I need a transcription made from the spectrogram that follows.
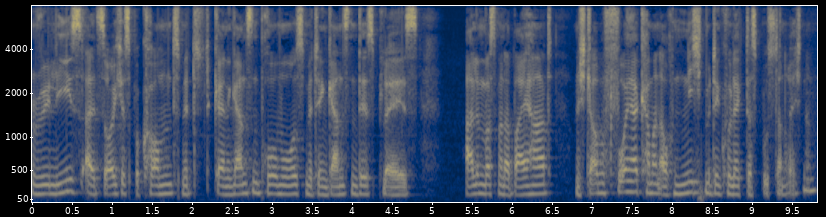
Release als solches bekommt mit den ganzen Promos, mit den ganzen Displays, allem, was man dabei hat. Und ich glaube, vorher kann man auch nicht mit den Collectors Boostern rechnen.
